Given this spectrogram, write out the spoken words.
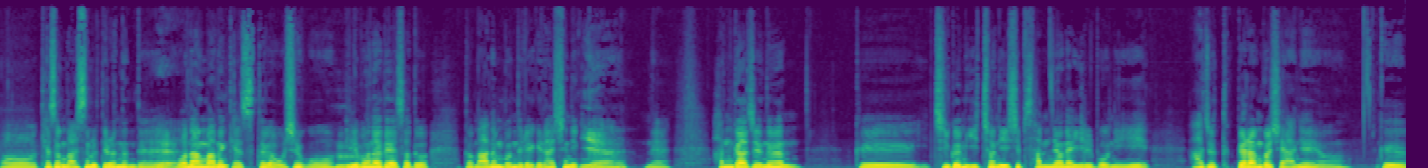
어, 계속 말씀을 드렸는데 예. 워낙 많은 게스트가 오시고 음. 일본에 대해서도 또 많은 분들이 얘기를 하시니까 예. 네. 한 가지는 그 지금 2023년에 일본이 아주 특별한 것이 아니에요. 그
